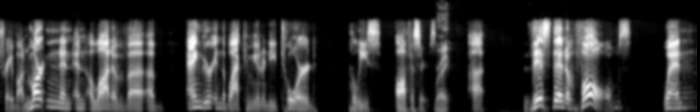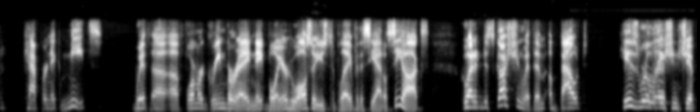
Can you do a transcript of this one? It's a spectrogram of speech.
Trayvon Martin and and a lot of uh, of anger in the black community toward police officers. Right. This then evolves when Kaepernick meets with a, a former Green Beret, Nate Boyer, who also used to play for the Seattle Seahawks, who had a discussion with him about his relationship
